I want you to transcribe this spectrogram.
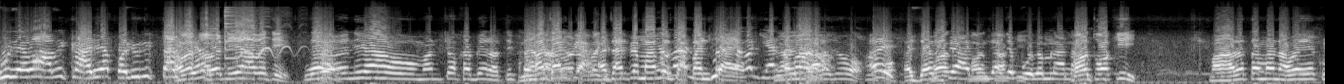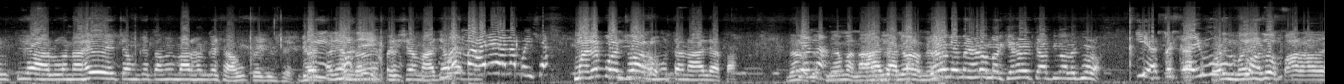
હું લેવા આવી કાઢ્યા પડ્યું ની તાર હવે હવે નહીં આવે છે હવે નહીં આવો મને તો ખબર હતી? ના, તમે હજાર રૂપિયા હજાર રૂપિયા માગો જાપાનથી આયા. હવે ઘેર મહેમાન. જજો. જો, એ, હજાર રૂપિયા આલીને બંધ જાજે ના. બંધ મારે તમને હવે એક રૂપિયા હાલવાના હે ચમ કે તમે મારા હંગાસ આવું કર્યું છે. પૈસા માજા મને પાંચસો આલો. હું તને આલ્યા તા. મહેમાન આ લ્યો, લ્યો, મહેમાન. હેડો, મહેમાન, ઘેર આવે, ચા જોડો. એ તો મરી જો પાર આવે.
